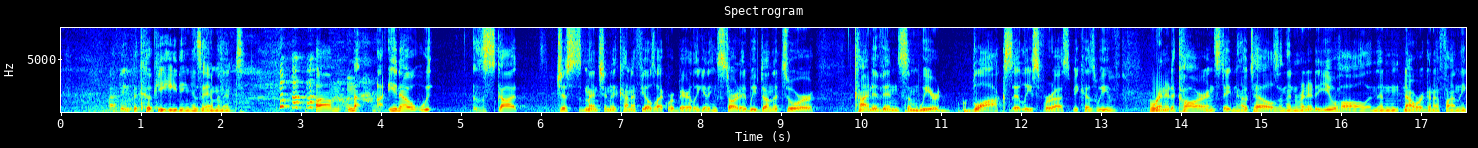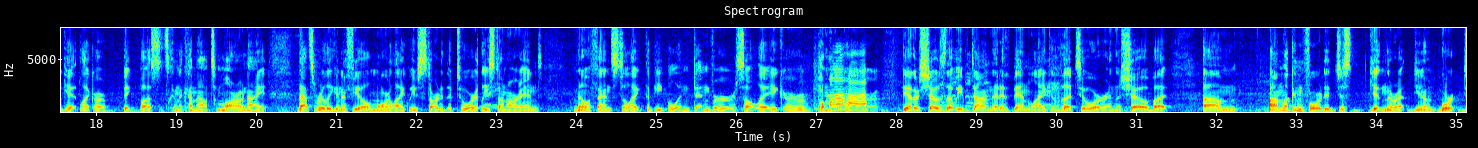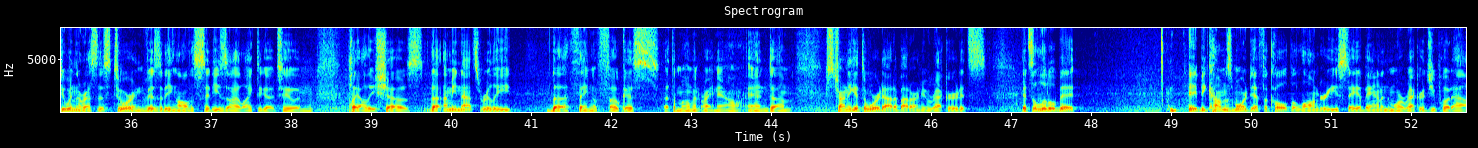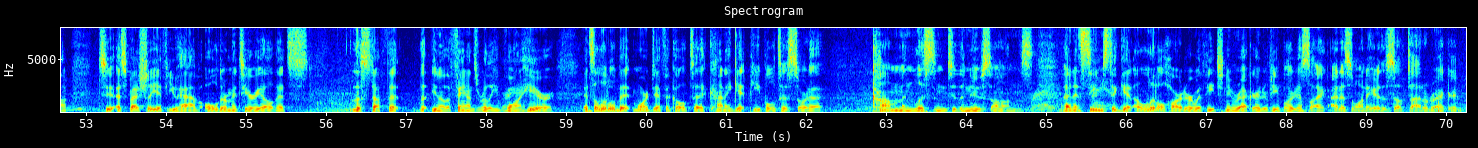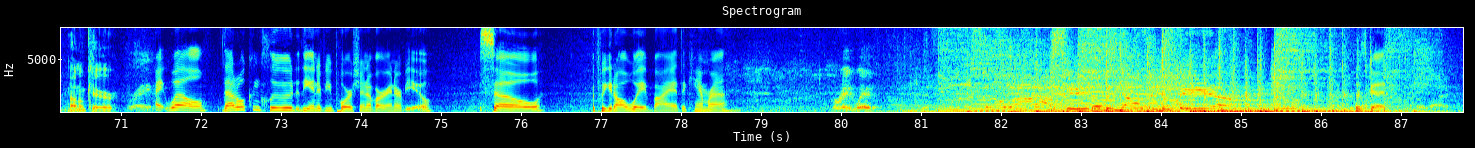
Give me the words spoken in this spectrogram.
I think the cookie eating is imminent. um, no, you know, we, Scott just mentioned it kind of feels like we're barely getting started. We've done the tour kind of in some weird blocks, at least for us, because we've rented a car and stayed in hotels and then rented a U-Haul and then now we're going to finally get like our big bus that's going to come out tomorrow night. That's really going to feel more like we've started the tour, at least on our end. No offense to like the people in Denver or Salt Lake or Pomona Uh-huh. or the other shows that we've done that have been like the tour and the show. But um, I'm looking forward to just getting the re- you know work doing the rest of this tour and visiting all the cities that I like to go to and play all these shows. That I mean that's really the thing of focus at the moment right now, and um, just trying to get the word out about our new record. It's it's a little bit it becomes more difficult the longer you stay a band and the more records you put out to especially if you have older material that's the stuff that the, you know the fans really want to hear it's a little bit more difficult to kind of get people to sort of come and listen to the new songs and it seems to get a little harder with each new record where people are just like i just want to hear the self-titled record i don't care Right. right. Well, that'll conclude the interview portion of our interview. So, if we could all wave by at the camera. parade wave It was good.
